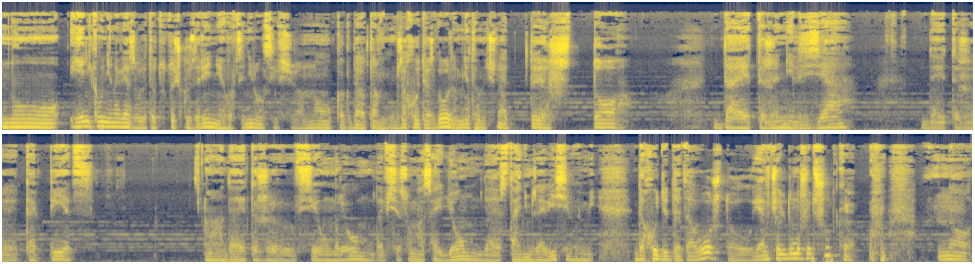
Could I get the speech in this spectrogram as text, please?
Но я никому не навязываю эту точку зрения, вакцинировался и все. Но когда там заходит разговор, мне там начинает «Ты что? Да это же нельзя! Да это же капец!» а, да это же все умрем, да все с ума сойдем, да станем зависимыми. Доходит до того, что я вначале думал, что это шутка, но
